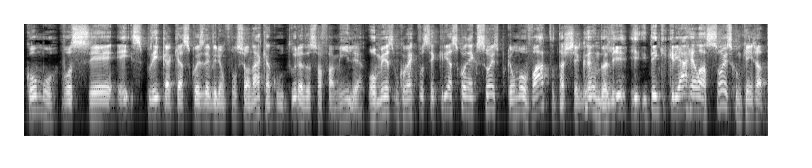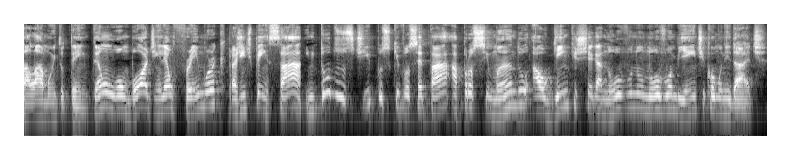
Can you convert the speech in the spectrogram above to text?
como você explica que as coisas deveriam funcionar, que é a cultura da sua família, ou mesmo como é que você cria as conexões, porque o um novato está chegando ali e, tem que criar relações com quem já está lá há muito tempo. Então, o onboarding ele é um framework para a gente pensar em todos os tipos que você está aproximando alguém que chega novo num novo ambiente e comunidade.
